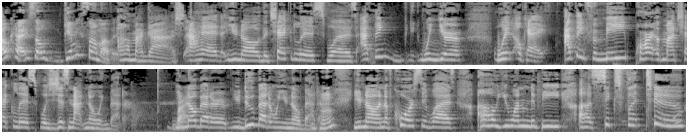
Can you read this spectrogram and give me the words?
Okay, so give me some of it. Oh my gosh. I had, you know, the checklist was, I think when you're, when, okay, I think for me, part of my checklist was just not knowing better. You Right. know better. You do better when you know better. You know, and of course it was, oh, you want him to be uh, six foot two.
